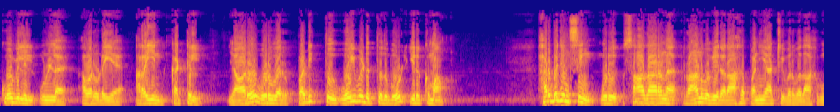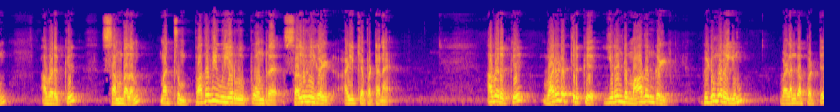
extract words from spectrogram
கோவிலில் உள்ள அவருடைய அறையின் கட்டில் யாரோ ஒருவர் படித்து ஓய்வெடுத்தது போல் இருக்குமாம். ஹர்பஜன் சிங் ஒரு சாதாரண ராணுவ வீரராக பணியாற்றி வருவதாகவும் அவருக்கு சம்பளம் மற்றும் பதவி உயர்வு போன்ற சலுகைகள் அளிக்கப்பட்டன. அவருக்கு வருடத்திற்கு இரண்டு மாதங்கள் விடுமுறையும் வழங்கப்பட்டு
